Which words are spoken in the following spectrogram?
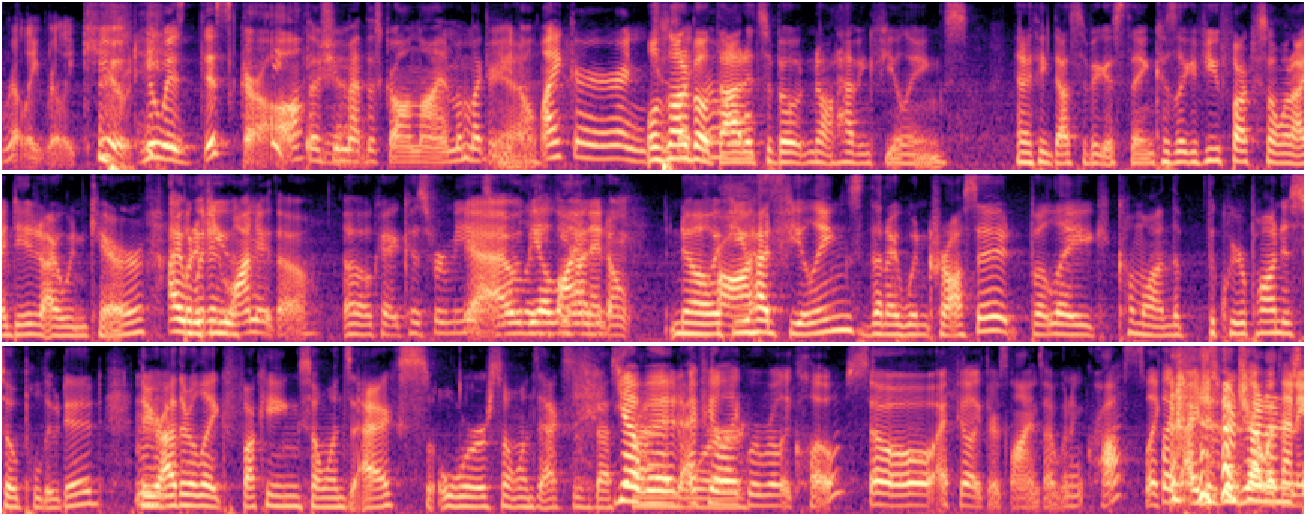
really, really cute. Who is this girl? So she Yeah. met this girl online. I'm like, you Yeah. don't like her. And Well, it's not like, about that. It's about not having feelings. And I think that's the biggest thing. Because like if you fucked someone I dated, I wouldn't care. I but wouldn't you, want to though. Oh, okay. Because for me, Yeah, it's it more would be a if you line I don't. No, if you had feelings, then I wouldn't cross it. But like, come on, the, the queer pond is so polluted that you're Mhm. either like fucking someone's ex or someone's ex's best Yeah, friend. Yeah, but I feel like we're really close, so I feel like there's lines I wouldn't cross. Like, like I just wouldn't that with to any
